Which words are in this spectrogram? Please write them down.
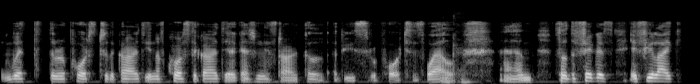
with the reports to the Gardaí. Of course, the Gardaí are getting historical abuse reports as well. Okay. Um, so the figures, if you like,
